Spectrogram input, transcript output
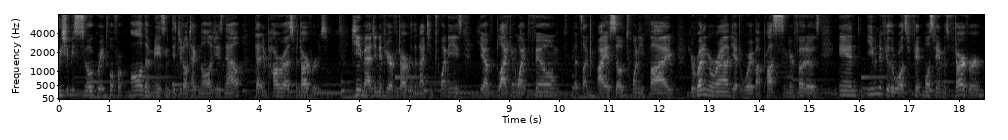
we should be so grateful for all the amazing digital technologies now that empower us photographers. Can you imagine if you're a photographer in the 1920s, you have black and white film that's like ISO 25, you're running around, you have to worry about processing your photos, and even if you're the world's most famous photographer,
